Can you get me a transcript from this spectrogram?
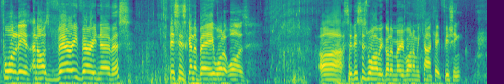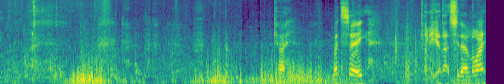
for what it is and I was very, very nervous that this is gonna be what it was. Ah, oh, so this is why we've got to move on and we can't keep fishing. Okay, let's see. Let me get that shit out of the way.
